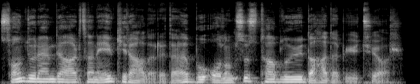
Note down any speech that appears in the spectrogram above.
Son dönemde artan ev kiraları da bu olumsuz tabloyu daha da büyütüyor.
